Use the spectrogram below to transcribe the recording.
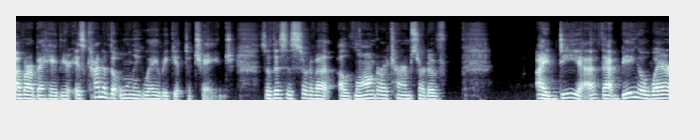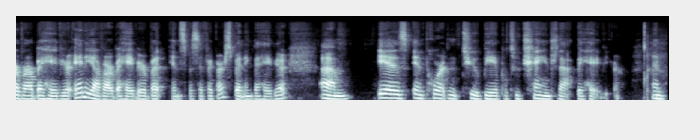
of our behavior is kind of the only way we get to change. So this is sort of a, a longer term sort of idea that being aware of our behavior, any of our behavior, but in specific our spending behavior, um, is important to be able to change that behavior and,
